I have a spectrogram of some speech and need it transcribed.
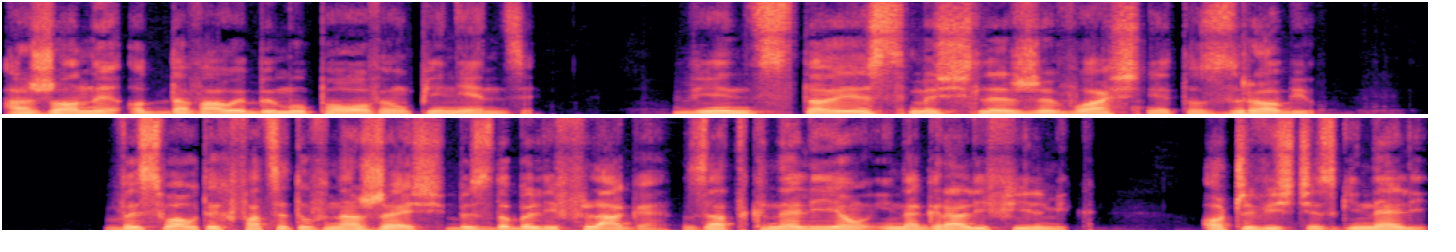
a żony oddawałyby mu połowę pieniędzy. Więc to jest, myślę, że właśnie to zrobił. Wysłał tych facetów na rzeź, by zdobyli flagę, zatknęli ją i nagrali filmik. Oczywiście zginęli.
